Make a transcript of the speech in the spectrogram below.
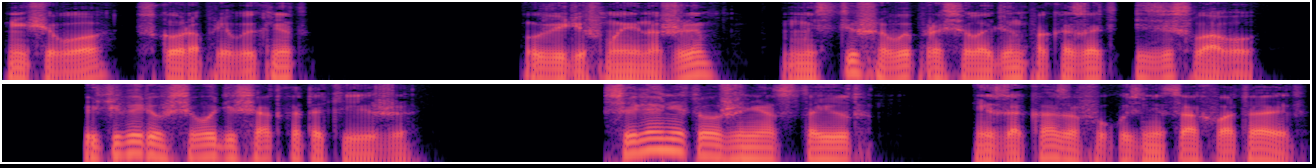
Ничего, скоро привыкнет. Увидев мои ножи, Мстиша выпросил один показать Изиславу. И теперь у всего десятка такие же. Селяне тоже не отстают, и заказов у кузнеца хватает.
